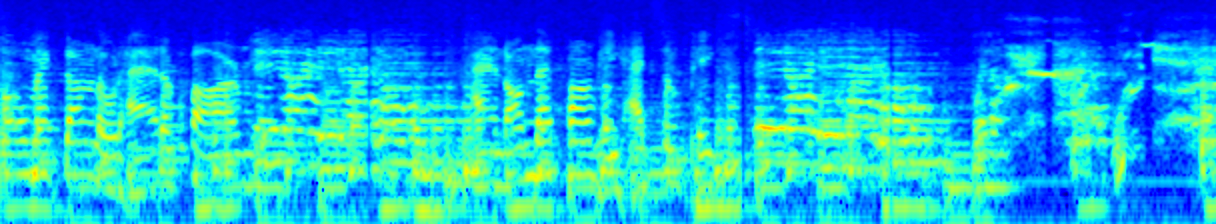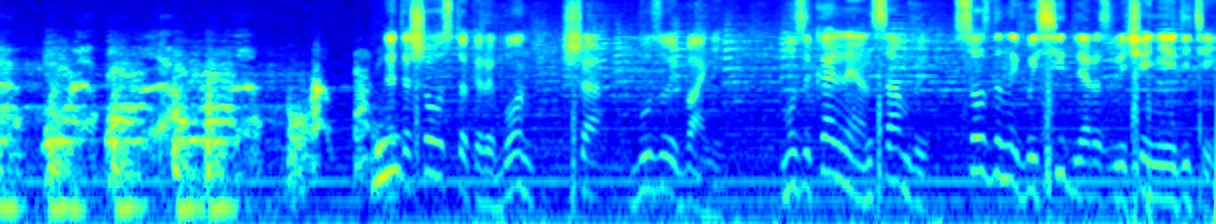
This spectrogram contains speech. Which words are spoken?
Old MacDonald had a farm, and on that farm he had some pigs. Это шоу Стоперы Бон, Ша, Бузу и Бани. Музыкальный ансамбль, созданный БСИ для развлечения детей.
